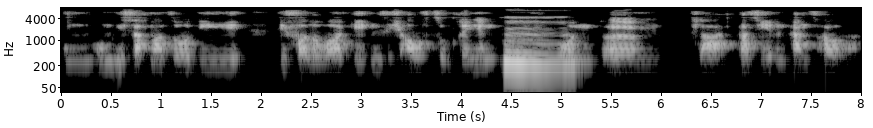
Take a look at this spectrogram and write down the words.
um, um ich sag mal so, die, die Follower gegen sich aufzubringen. Hm. Und ähm, klar, passieren kann es auch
